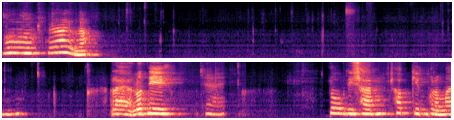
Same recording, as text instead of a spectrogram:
เออ ได้อยู่นะอืมอะไรอะรสดี ใช่ ลูกดิฉันชอบกินผลไม้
